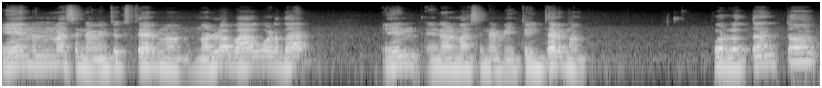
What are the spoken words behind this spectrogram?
en un almacenamiento externo, no lo va a guardar en el almacenamiento interno. Por lo tanto,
